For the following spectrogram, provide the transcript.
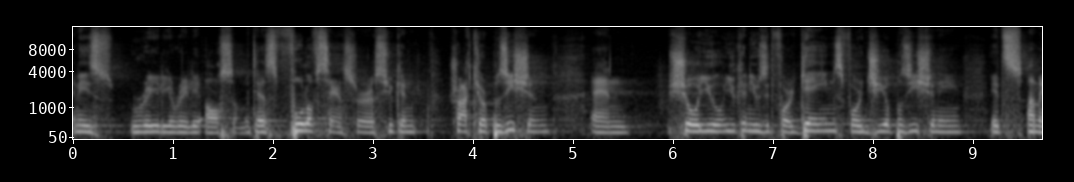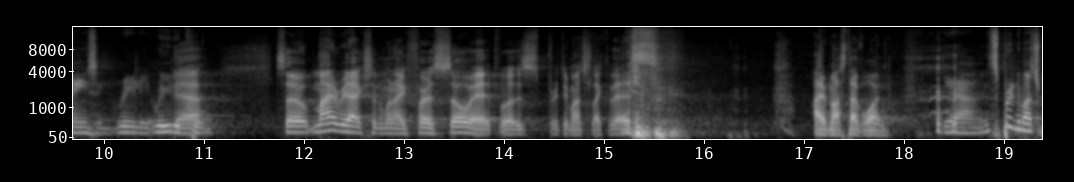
and it's really, really awesome. It has full of sensors. You can track your position and show you, you can use it for games, for geo-positioning. It's amazing, really, really Yeah. cool. So my reaction when I first saw it was pretty much like this. I must have one. yeah, it's pretty much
